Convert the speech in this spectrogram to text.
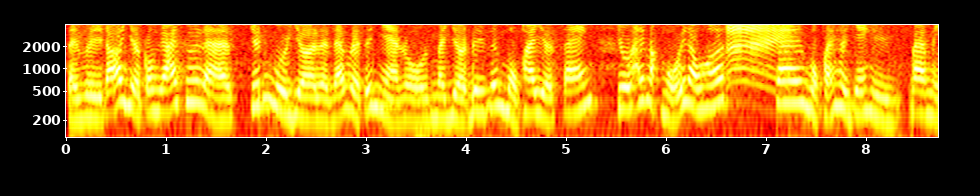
tại vì đó giờ con gái cứ là 9 10 giờ là đã về tới nhà rồi mà giờ đi tới 1 2 giờ sáng chưa thấy mặt mũi đâu hết. Cái một khoảng thời gian thì ba mẹ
